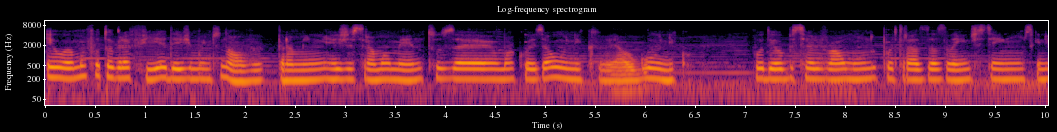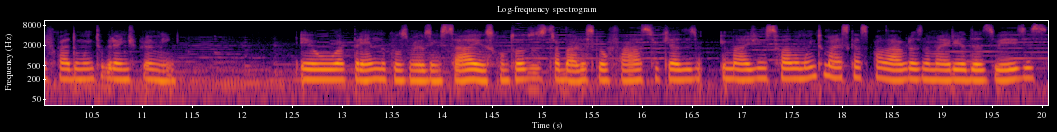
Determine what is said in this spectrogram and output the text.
Eu amo fotografia desde muito nova. Para mim, registrar momentos é uma coisa única, é algo único. Poder observar o mundo por trás das lentes tem um significado muito grande para mim. Eu aprendo com os meus ensaios, com todos os trabalhos que eu faço, que as imagens falam muito mais que as palavras na maioria das vezes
